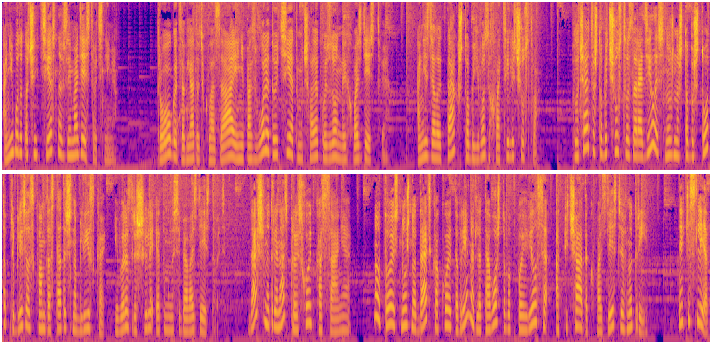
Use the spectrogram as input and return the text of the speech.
они будут очень тесно взаимодействовать с ними. Трогать, заглядывать в глаза и не позволят уйти этому человеку из зоны их воздействия. Они сделают так, чтобы его захватили чувства. Получается, чтобы чувство зародилось, нужно, чтобы что-то приблизилось к вам достаточно близко, и вы разрешили этому на себя воздействовать. Дальше внутри нас происходит касание. Ну, то есть нужно дать какое-то время для того, чтобы появился отпечаток воздействия внутри. Некий след,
